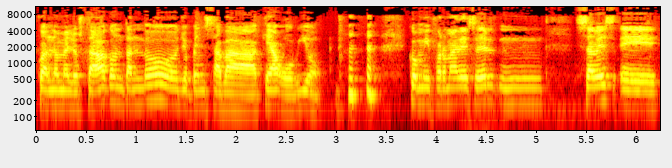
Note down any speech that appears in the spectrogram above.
cuando me lo estaba contando, yo pensaba, qué agobio. Con mi forma de ser, mm, ¿sabes? Eh,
